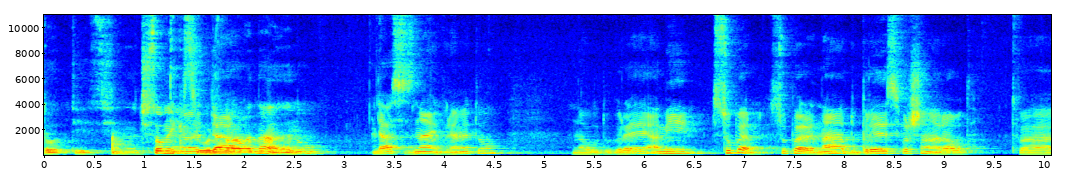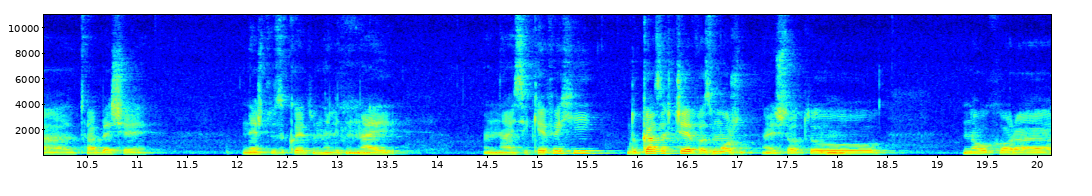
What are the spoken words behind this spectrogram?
то ти си на часовника си го Да. разбрал една, да, но... Да, си знаех времето. Много добре. Ами, супер, супер. Една добре свършена работа. Това, това беше нещо, за което нали, най, най се кефех и доказах, че е възможно. Нали, защото много хора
